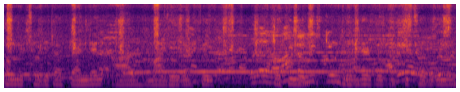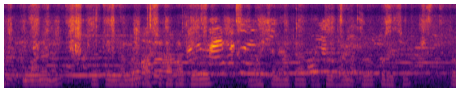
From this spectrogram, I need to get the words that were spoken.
সঙ্গে ছবিটা প্যান্ডেল আর মা দুর্গার সেই ছবিগুলো বানানো তো তোমরা আমার পাশে থাকার দরুন আমার চ্যানেলটা কত ভালো গ্রো করেছে তো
